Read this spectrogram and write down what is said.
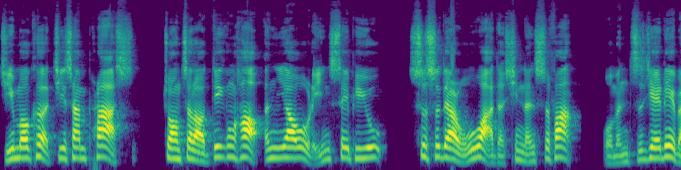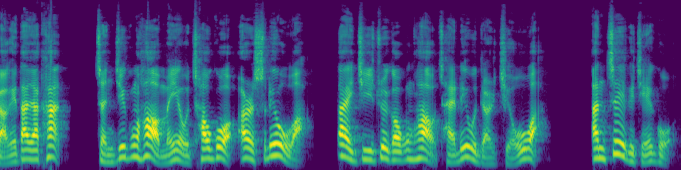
极摩克 G 三 Plus 装置了低功耗 N 幺五零 CPU，四十点五瓦的性能释放。我们直接列表给大家看，整机功耗没有超过二十六瓦，待机最高功耗才六点九瓦。按这个结果。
